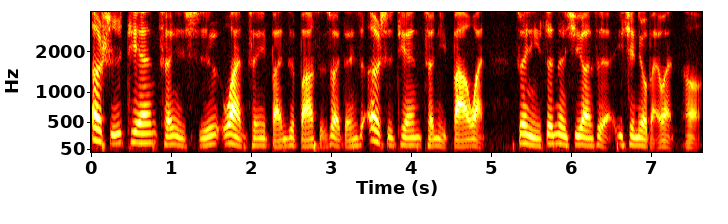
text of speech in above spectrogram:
二十天乘以十万乘以百分之八十，所以等于是二十天乘以八万，所以你真正需要是一千六百万啊、哦、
